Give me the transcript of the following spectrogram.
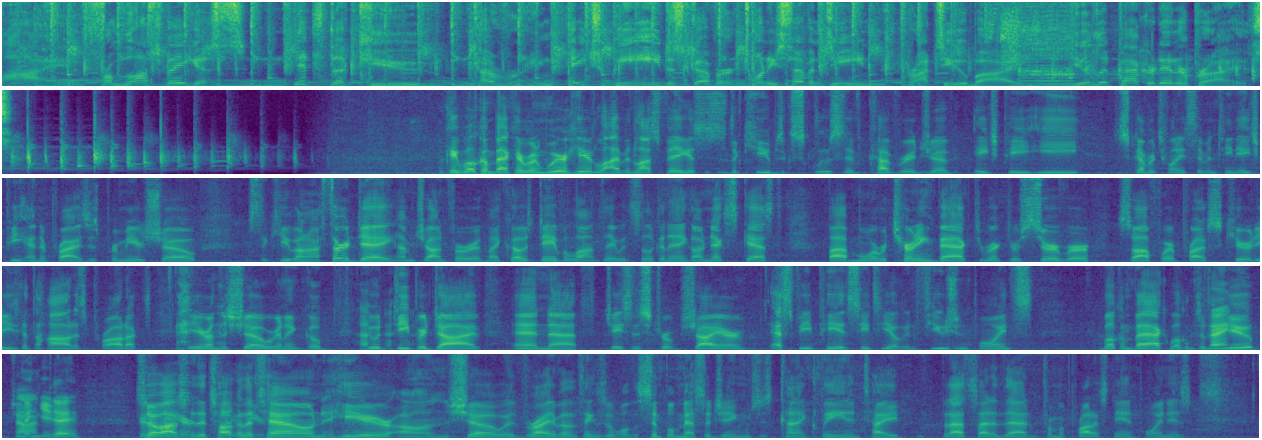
Live from Las Vegas, it's theCUBE, covering HPE Discover 2017. Brought to you by Hewlett Packard Enterprise. Okay, welcome back everyone. We're here live in Las Vegas. This is theCUBE's exclusive coverage of HPE Discover 2017, HP Enterprise's premier show. It's theCUBE on our third day. I'm John Furrier with my co-host Dave Vellante with SiliconANGLE. Our next guest, Bob Moore, returning back, Director of Server, Software, Product Security. He's got the hottest product here on the show. We're going to go do a deeper dive. And uh, Jason Shropshire, SVP and CTO Infusion Points. Welcome back, welcome to theCUBE. John, Thank you. Dave. Good so obviously the talk of the town here on the show with a variety of other things, well the simple messaging, which is kind of clean and tight. But outside of that, from a product standpoint, is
